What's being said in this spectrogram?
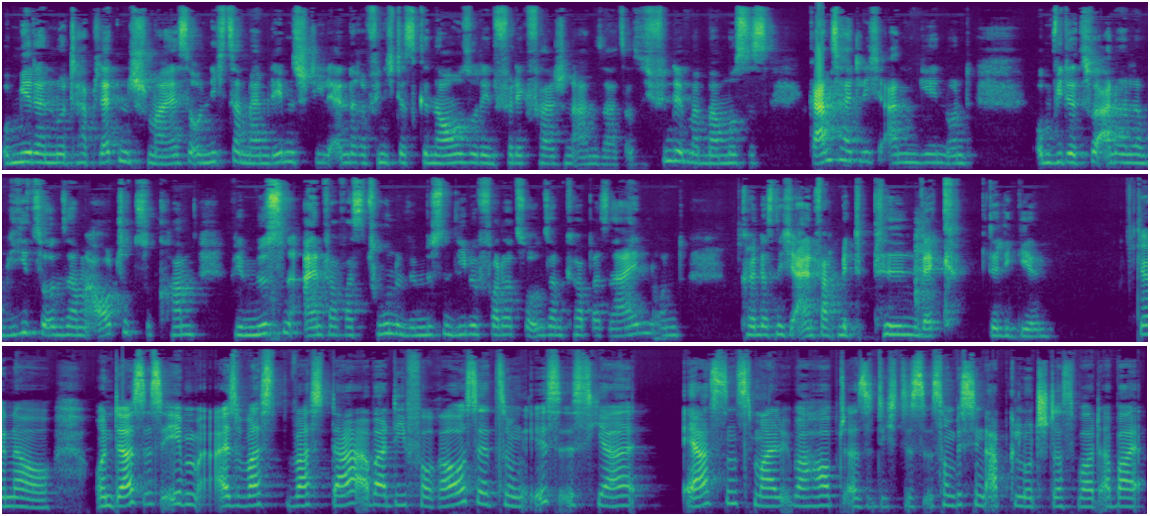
und mir dann nur Tabletten schmeiße und nichts an meinem Lebensstil ändere, finde ich das genauso den völlig falschen Ansatz. Also ich finde immer, man muss es ganzheitlich angehen und um wieder zur Analogie zu unserem Auto zu kommen, wir müssen einfach was tun und wir müssen liebevoller zu unserem Körper sein und können das nicht einfach mit Pillen wegdelegieren. Genau. Und das ist eben, also was, was da aber die Voraussetzung ist, ist ja erstens mal überhaupt, also dich, das ist so ein bisschen abgelutscht, das Wort, aber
